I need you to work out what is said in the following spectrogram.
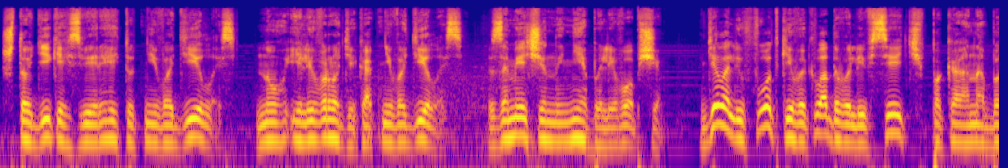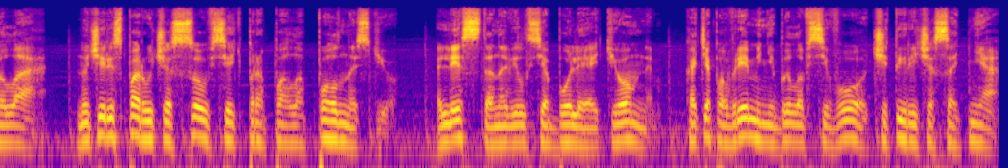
что диких зверей тут не водилось, ну или вроде как не водилось. Замечены не были в общем. Делали фотки, выкладывали в сеть, пока она была но через пару часов сеть пропала полностью. Лес становился более темным, хотя по времени было всего 4 часа дня.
